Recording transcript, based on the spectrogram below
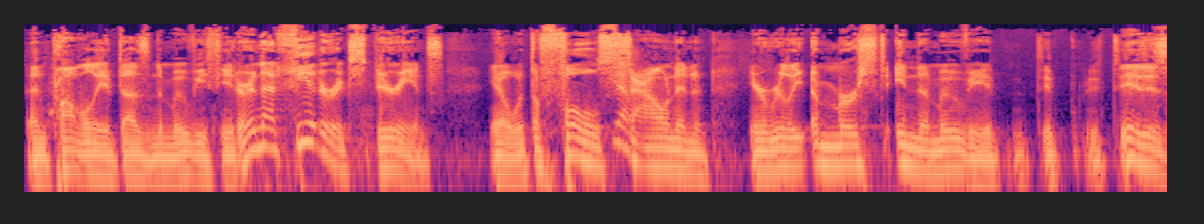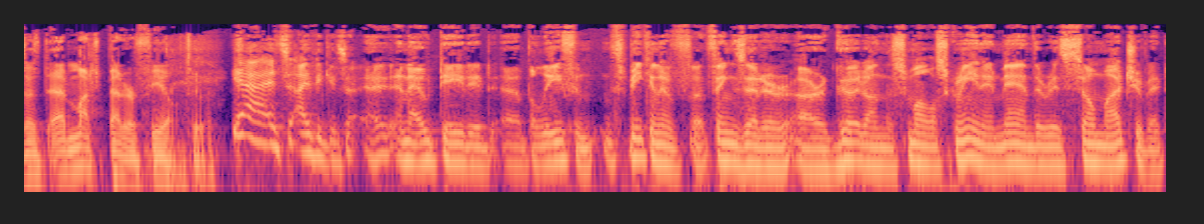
than probably it does in the movie theater. And that theater experience, you know, with the full sound and you're really immersed in the movie, it, it, it is a, a much better feel to it. Yeah, it's. I think it's a, an outdated uh, belief. And speaking of uh, things that are, are good on the small screen, and man, there is so much of it.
